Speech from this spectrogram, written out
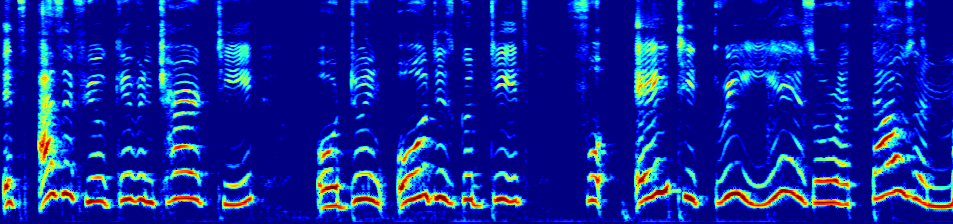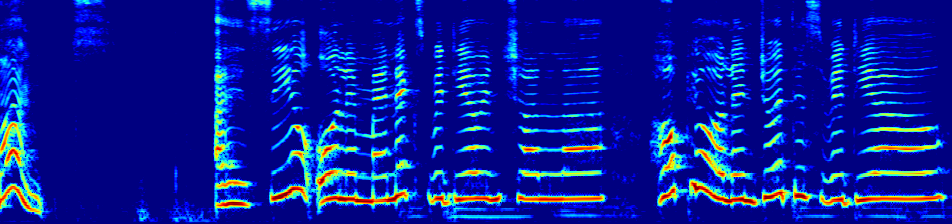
it's as if you're giving charity or doing all these good deeds for 83 years or a thousand months. I see you all in my next video inshallah. Hope you all enjoyed this video.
